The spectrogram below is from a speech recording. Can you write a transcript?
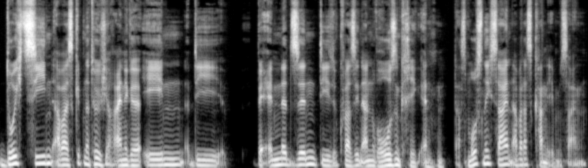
durchziehen. Aber es gibt natürlich auch einige Ehen, die beendet sind, die quasi in einem Rosenkrieg enden. Das muss nicht sein, aber das kann eben sein.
